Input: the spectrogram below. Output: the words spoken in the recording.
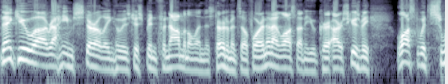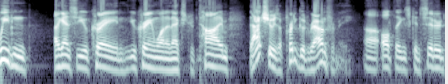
Thank you, uh, Raheem Sterling, who has just been phenomenal in this tournament so far. And then I lost on the Ukraine. Or excuse me, lost with Sweden against the Ukraine. Ukraine won in extra time. That actually was a pretty good round for me, uh, all things considered.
